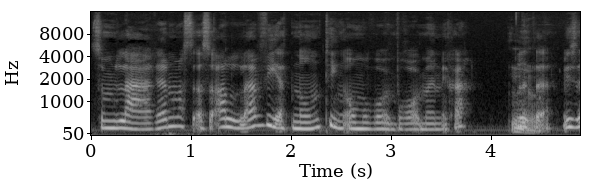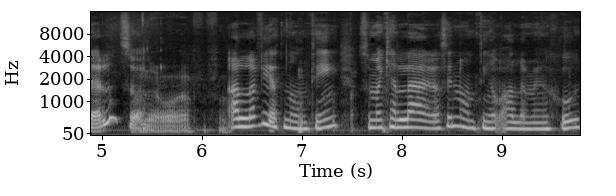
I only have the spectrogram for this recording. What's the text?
som lär en massa, alltså alla vet någonting om att vara en bra människa. Lite. Visst är det lite så? Ja. Alla vet någonting, så man kan lära sig någonting av alla människor.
